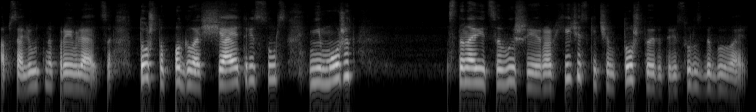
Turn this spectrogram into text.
абсолютно проявляется. То, что поглощает ресурс, не может становиться выше иерархически, чем то, что этот ресурс добывает.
